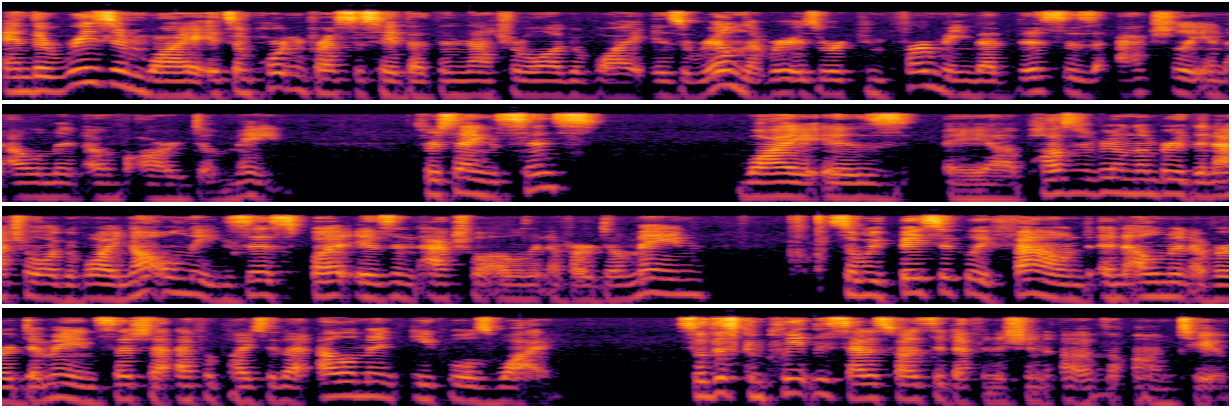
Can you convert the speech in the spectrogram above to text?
And the reason why it's important for us to say that the natural log of y is a real number is we're confirming that this is actually an element of our domain. So we're saying since y is a uh, positive real number, the natural log of y not only exists, but is an actual element of our domain. So we've basically found an element of our domain such that f applied to that element equals y. So this completely satisfies the definition of onto.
